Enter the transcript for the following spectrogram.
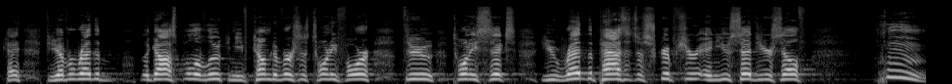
Okay. If you ever read the, the Gospel of Luke and you've come to verses 24 through 26, you read the passage of Scripture and you said to yourself, hmm,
